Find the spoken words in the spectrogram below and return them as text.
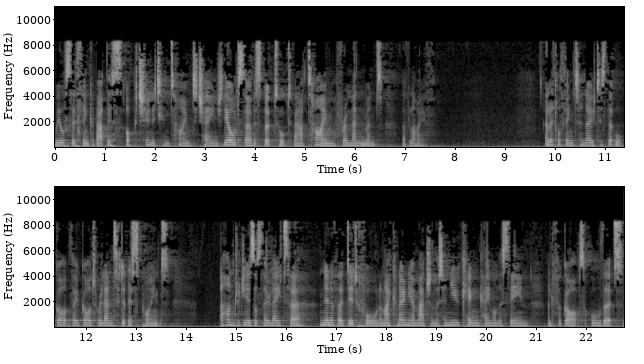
We also think about this opportunity and time to change. The old service book talked about time for amendment of life. A little thing to note is that although God relented at this point, a hundred years or so later, Nineveh did fall, and I can only imagine that a new king came on the scene and forgot all that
